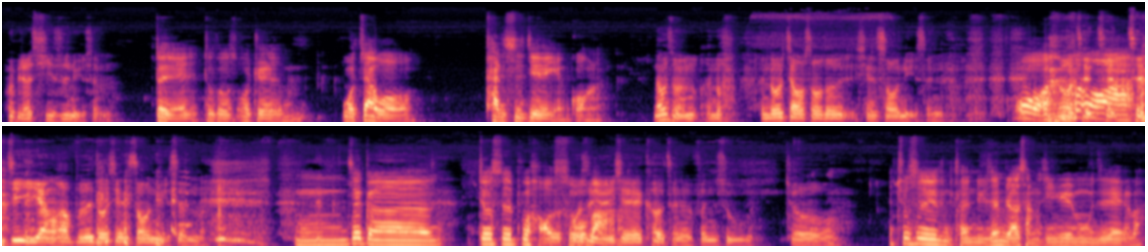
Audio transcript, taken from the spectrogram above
会比较歧视女生吗？对对，多多，我觉得我在我看世界的眼光啊。那为什么很多很多教授都先收女生？哇 如果成成成绩一样的话，不是都先收女生吗？嗯，这个就是不好说吧有一，些课程的分数就就是可能女生比较赏心悦目之类的吧，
